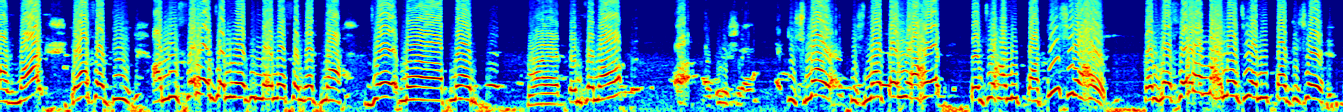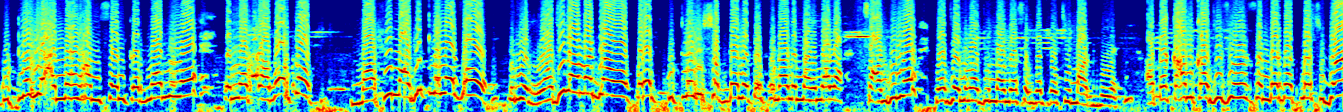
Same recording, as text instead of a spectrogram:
मागणार? यासाठी आम्ही सर्व जनवादी महिला संघटना जे आपल्या त्यांचं नाव कृष्णा कृष्णाताई आहेत त्यांची आम्ही पाठीशी आहोत. तर या सर्व महिलाची आम्ही पाठीशी कुठलेही अन्याय आम्ही सहन करणार नाही त्यांना ताबडतोब माफी राजीनामा द्यावा परत कुठल्याही शब्दाला ते कुणाला महिलाला सांगू नये. या जनवादी महिला संघटनेची मागणी आहे. आता कामकाजीच्या संदर्भात सुद्धा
